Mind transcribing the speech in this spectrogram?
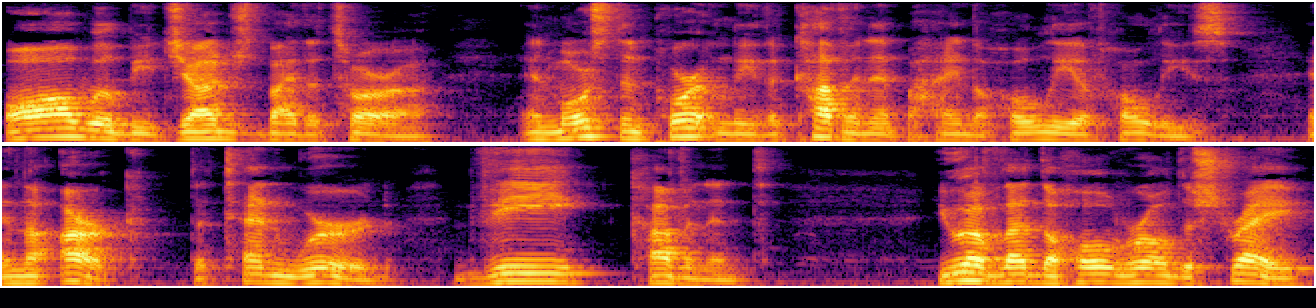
All will be judged by the Torah, and most importantly, the covenant behind the Holy of Holies, in the ark the ten word, the covenant. You have led the whole world astray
